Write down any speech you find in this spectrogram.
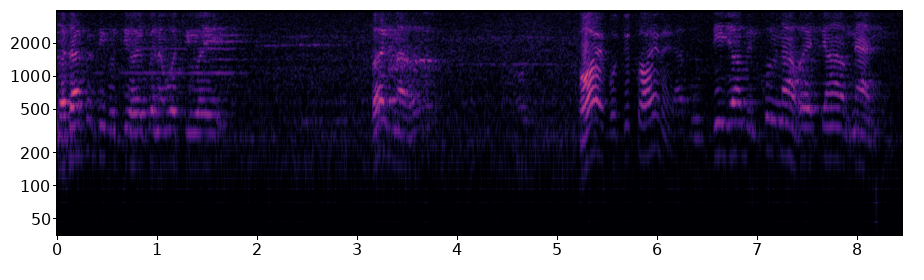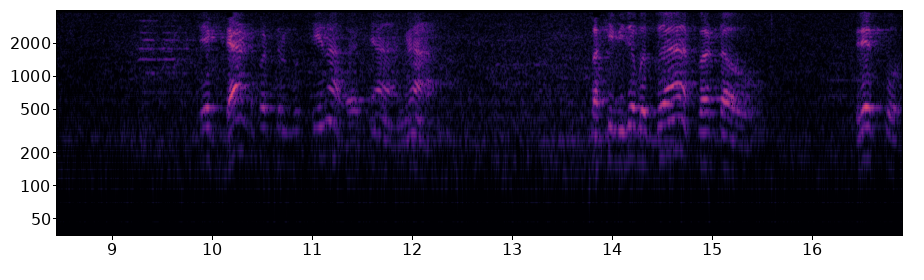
બધા પડતી બુદ્ધિ હોય પણ ઓછી હોય? હોય ના હોય. હોય બુદ્ધિ તો હોય ને. બુદ્ધિ જો બિલકુલ ના હોય ત્યાં જ્ઞાન. એક સાઠ પર્સન્ટ બુદ્ધિ ના હોય ત્યાં જ્ઞાન. બાકી બીજો બધું સ્પર્ધાઓ રેસકો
